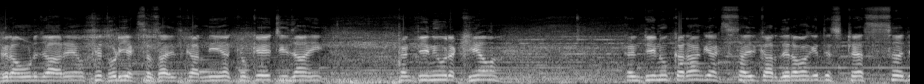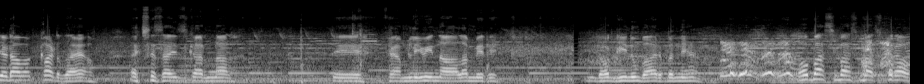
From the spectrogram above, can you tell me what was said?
ਗਰਾਊਂਡ ਜਾ ਰਹੇ ਹਾਂ ਉੱਥੇ ਥੋੜੀ ਐਕਸਰਸਾਈਜ਼ ਕਰਨੀ ਆ ਕਿਉਂਕਿ ਇਹ ਚੀਜ਼ਾਂ ਅਸੀਂ ਕੰਟੀਨਿਊ ਰੱਖੀਆਂ ਵਾ। ਕੰਟੀਨਿਊ ਕਰਾਂਗੇ ਐਕਸਰਸਾਈਜ਼ ਕਰਦੇ ਰਵਾਂਗੇ ਤੇ ਸਟ੍ਰੈਸ ਜਿਹੜਾ ਵਾ ਘਟਦਾ ਆ ਐਕਸਰਸਾਈਜ਼ ਕਰਨ ਨਾਲ। ਤੇ ਫੈਮਿਲੀ ਵੀ ਨਾਲ ਆ ਮੇਰੇ। ਡੌਗੀ ਨੂੰ ਬਾਹਰ ਬੰਨਿਆ। ਉਹ ਬਸ ਬਸ ਬਸ ਭਰਾਓ।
